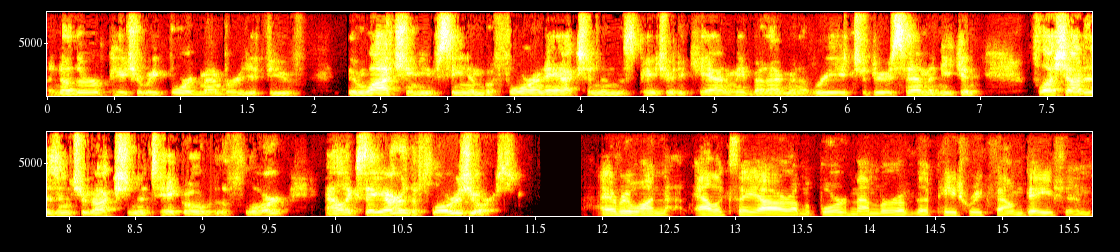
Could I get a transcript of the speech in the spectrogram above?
another Patriot Week board member. If you've been watching, you've seen him before in action in this Patriot Academy, but I'm going to reintroduce him and he can flesh out his introduction and take over the floor. Alex Ayar, the floor is yours. Hi, everyone. Alex Ayar. I'm a board member of the Patriot Week Foundation.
